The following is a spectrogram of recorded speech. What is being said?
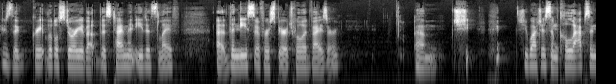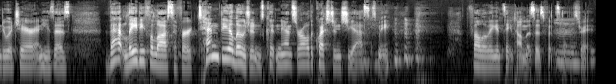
There's a great little story about this time in Edith's life. Uh, the niece of her spiritual advisor, um, she she watches him collapse into a chair, and he says, "That lady philosopher, ten theologians couldn't answer all the questions she asks me." Following in St. Thomas's footsteps, mm. right?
